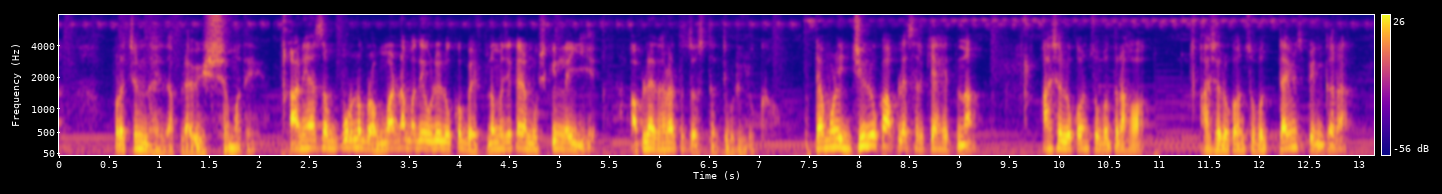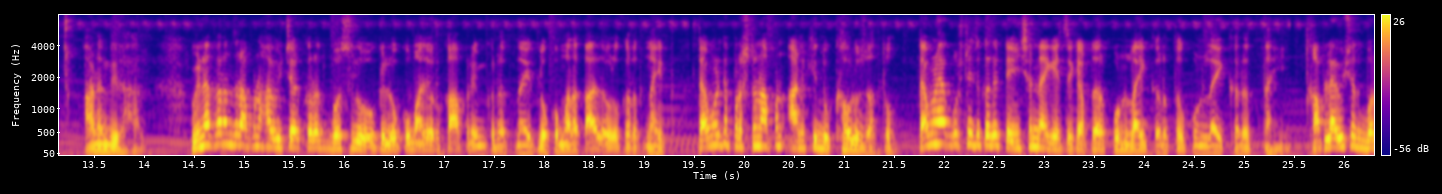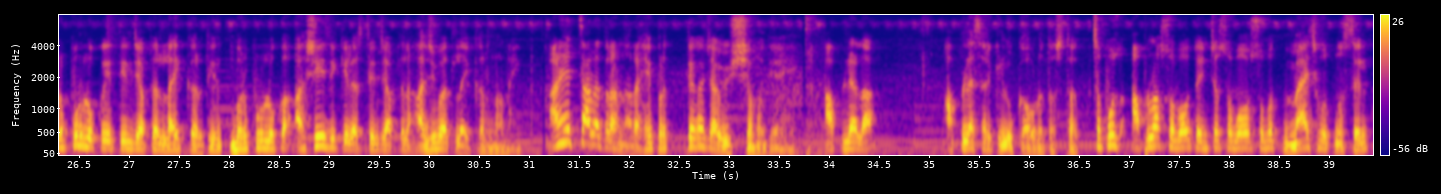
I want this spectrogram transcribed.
प्रचंड आहेत आपल्या आयुष्यामध्ये. आणि या संपूर्ण ब्रह्मांडामध्ये एवढे लोक भेटणं म्हणजे काय मुश्किल नाही आहे आपल्या घरातच असतात तेवढी लोक. त्यामुळे जी लोक आपल्यासारखी आहेत ना अशा लोकांसोबत राहावा अशा लोकांसोबत टाईम स्पेंड करा आनंदी राहाल. विनाकारण जर आपण हा विचार करत बसलो की लोक माझ्यावर का प्रेम करत नाहीत लोक मला का जवळ करत नाहीत त्यामुळे त्या प्रश्नांना आपण आणखी दुखावलो जातो. त्यामुळे ह्या गोष्टीचं कधी टेन्शन नाही घ्यायचं की आपल्याला कोण लाईक करतं कोण लाईक करत नाही. आपल्या आयुष्यात भरपूर लोक येतील जे आपल्याला लाईक करतील भरपूर लोक असेही देखील असतील जे आपल्याला अजिबात लाईक करणार नाहीत. आणि हे चालत राहणार आहे हे प्रत्येकाच्या आयुष्यामध्ये आहे. आपल्याला आपल्यासारखी लोक आवडत असतात. सपोज आपला स्वभाव त्यांच्या स्वभावासोबत मॅच होत नसेल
